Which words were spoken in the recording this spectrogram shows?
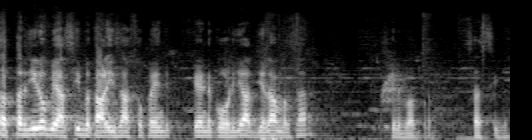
70082 42705 ਪਿੰਡ ਕੋੜਝਾਰ ਜ਼ਿਲ੍ਹਾ ਅੰਮ੍ਰਿਤਸਰ। ਸਿਲਵਾਪੁਰਾ ਸਤਿ ਸ਼੍ਰੀ ਅਕਾਲ।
